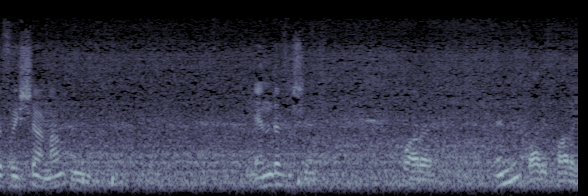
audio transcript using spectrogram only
இந்த ஃபிஷ் அண்ணா? எந்த ஃபிஷ் பாறை. என்ன? பாறை பாறை.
